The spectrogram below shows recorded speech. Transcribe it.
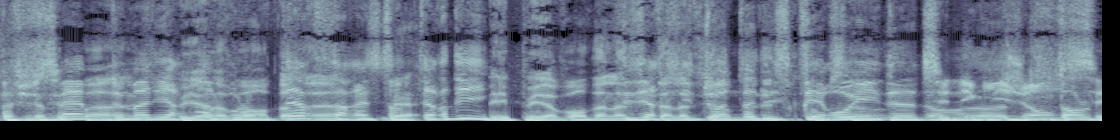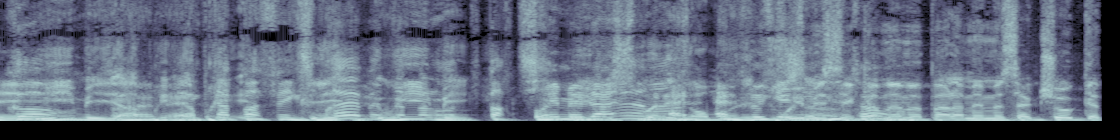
Parce Je que même pas, de manière involontaire, la- ça reste Mais- interdit. Mais il peut y avoir dans la, C'est-à-dire dans la si toi viande t'as des stéroïdes dans, C'est négligent, dans le corps, Oui, mais après, que après, t'as pas fait exprès, les- bah, oui, mais-. Oui, mais là, Oui, mais c'est quand même pas la même sanction quand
